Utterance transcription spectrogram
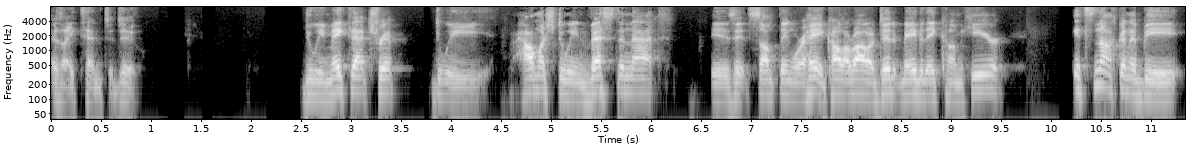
as I tend to do. do we make that trip? Do we, how much do we invest in that? Is it something where, hey, Colorado did it, maybe they come here? It's not going to be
